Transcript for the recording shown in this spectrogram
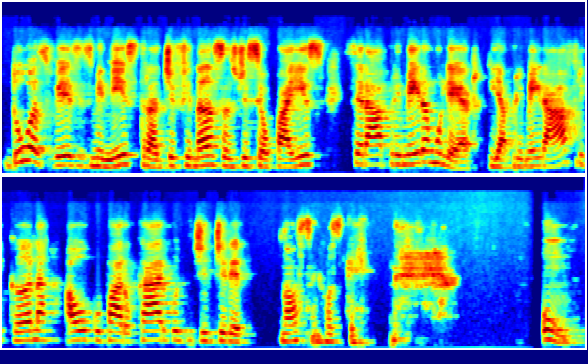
duas vezes ministra de Finanças de seu país, será a primeira mulher e a primeira africana a ocupar o cargo de diretor. Nossa, enrosquei. Um.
